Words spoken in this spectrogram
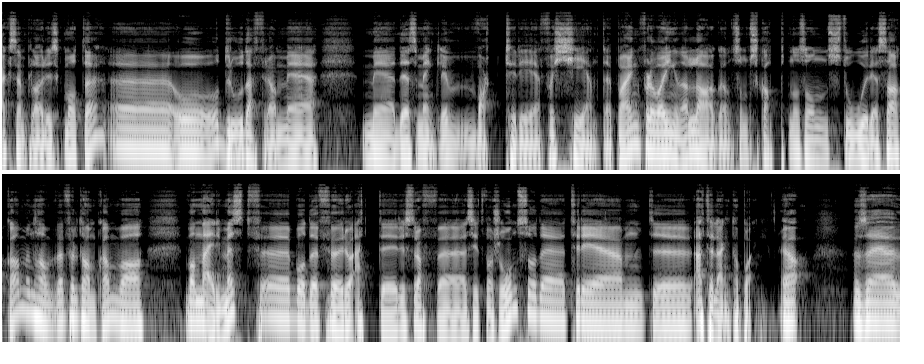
eksemplarisk måte eh, og, og dro derfra med, med, det som egentlig ble tre fortjente poeng. For det var ingen av lagene som skapte noen sånne store saker, men jeg følte HamKam var, var, nærmest eh, både før og etter straffesituasjonen, så det er tre eh, etterlengta poeng. Ja, så jeg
